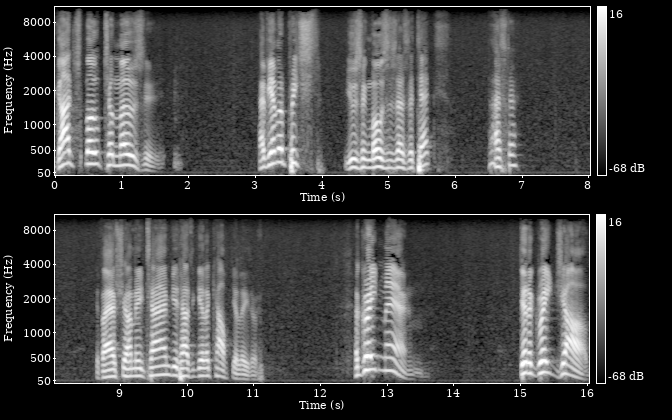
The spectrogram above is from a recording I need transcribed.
God spoke to Moses. Have you ever preached using Moses as a text, Pastor? If I asked you how many times, you'd have to get a calculator. A great man did a great job,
